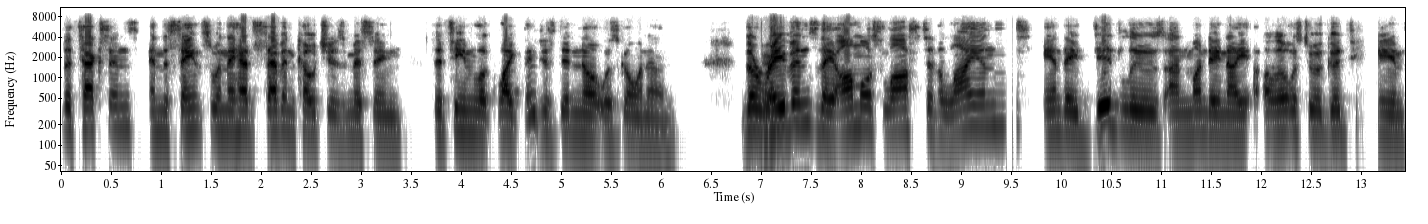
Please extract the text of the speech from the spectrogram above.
the Texans, and the Saints when they had seven coaches missing. The team looked like they just didn't know what was going on. The Ravens, they almost lost to the Lions, and they did lose on Monday night, although it was to a good team.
